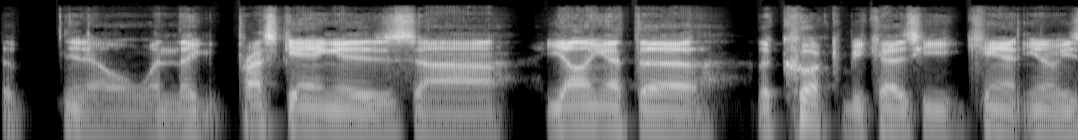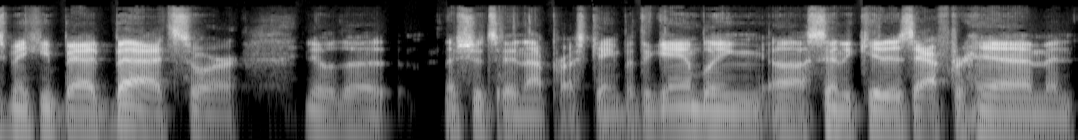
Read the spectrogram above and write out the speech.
the you know when the press gang is uh, yelling at the the cook because he can't you know he's making bad bets or you know the I should say not press gang but the gambling uh, syndicate is after him and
